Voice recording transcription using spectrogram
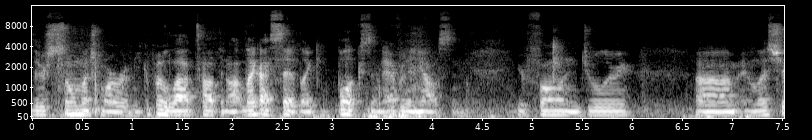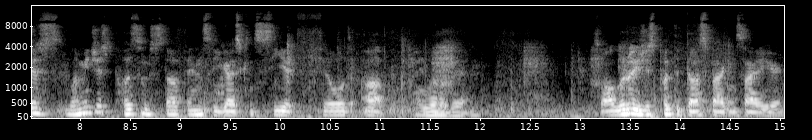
there's so much more room. You could put a laptop and like I said, like books and everything else and your phone and jewelry. Um, and let's just, let me just put some stuff in so you guys can see it filled up a little bit. So I'll literally just put the dust bag inside of here.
